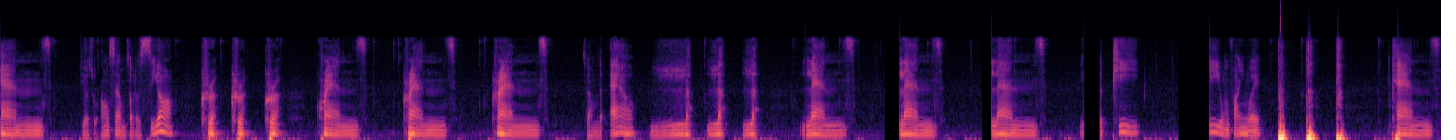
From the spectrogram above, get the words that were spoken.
cans 第二组 onset 我们找的是 cr cr cr cr crans crans crans 在我们的 l l l l lands lands lands 的 p p 我们发音为 pens,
